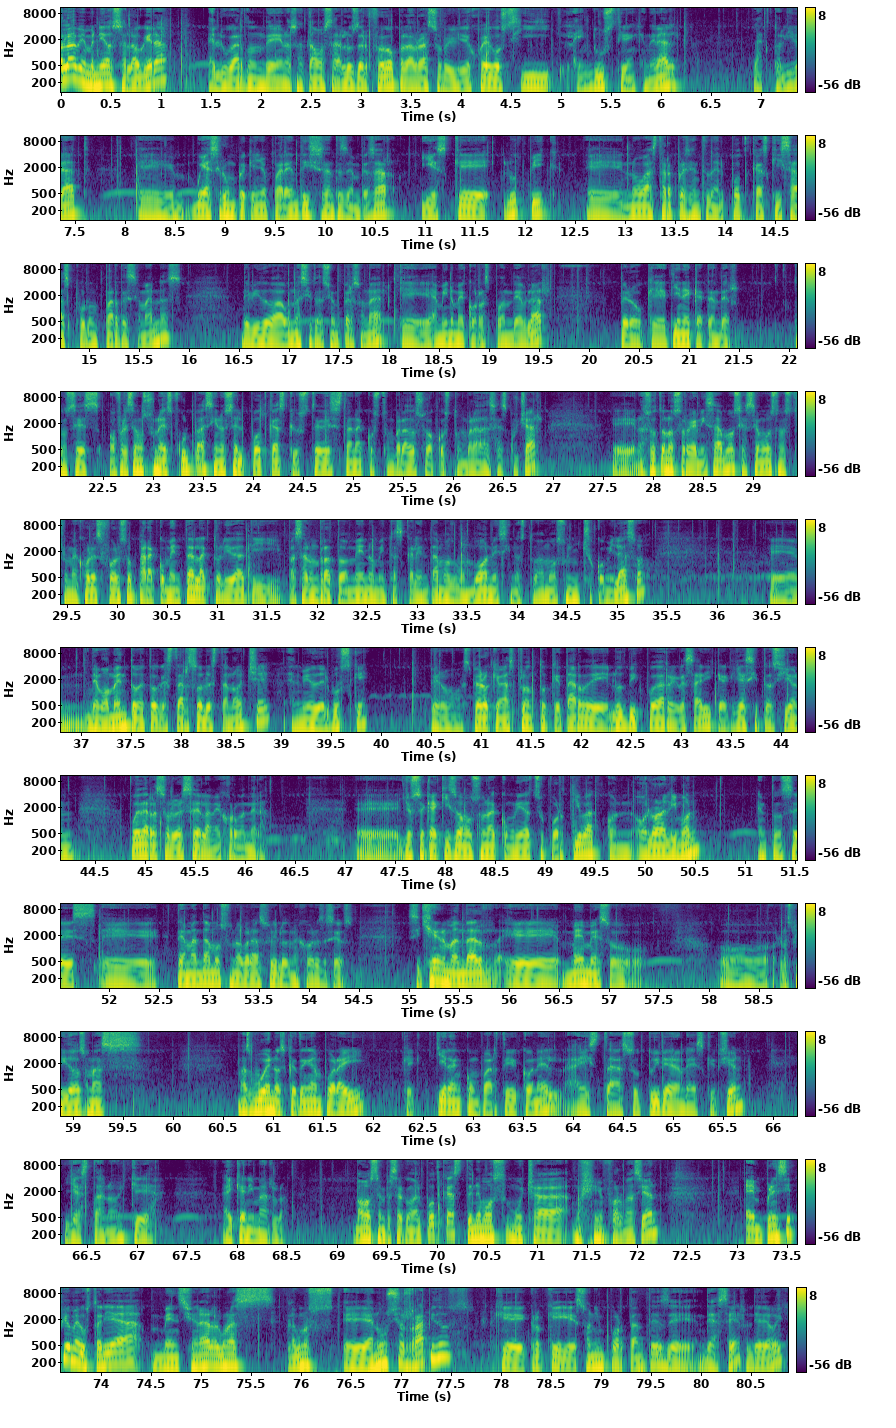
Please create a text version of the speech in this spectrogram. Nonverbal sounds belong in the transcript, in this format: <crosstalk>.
Hola, bienvenidos a La Hoguera, el lugar donde nos sentamos a la luz del fuego para hablar sobre videojuegos y la industria en general, la actualidad. Eh, voy a hacer un pequeño paréntesis antes de empezar, y es que Ludwig eh, no va a estar presente en el podcast quizás por un par de semanas, debido a una situación personal que a mí no me corresponde hablar, pero que tiene que atender. Entonces ofrecemos una disculpa si no es el podcast que ustedes están acostumbrados o acostumbradas a escuchar. Eh, nosotros nos organizamos y hacemos nuestro mejor esfuerzo para comentar la actualidad y pasar un rato ameno mientras calentamos bombones y nos tomamos un chocomilazo. Eh, de momento me toca estar solo esta noche en medio del bosque, pero espero que más pronto que tarde Ludwig pueda regresar y que aquella situación pueda resolverse de la mejor manera. Eh, yo sé que aquí somos una comunidad suportiva con olor a limón, entonces te mandamos un abrazo y los mejores deseos si quieren mandar memes o, o, los videos más, más buenos que tengan por ahí, que quieran compartir con él, ahí está su Twitter en la descripción. Ya está, ¿no? Hay que, hay que animarlo. Vamos a empezar con el podcast. Tenemos mucha, <laughs> mucha información. En principio me gustaría mencionar algunas, algunos eh, anuncios rápidos que creo que son importantes de, de hacer el día de hoy.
